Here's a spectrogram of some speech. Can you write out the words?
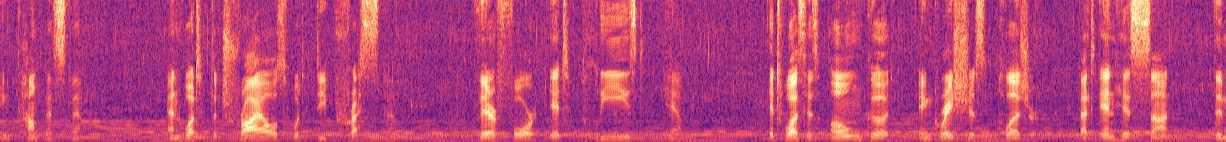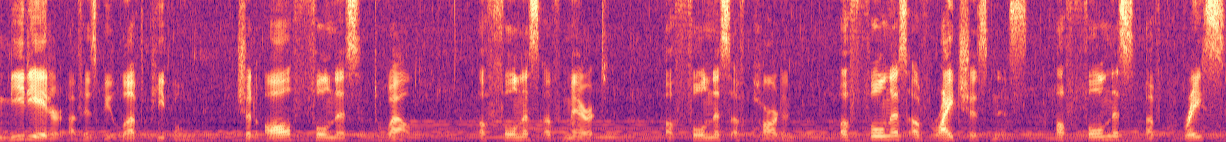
encompass them, and what the trials would depress them. Therefore it pleased him. It was his own good and gracious pleasure that in his Son, the mediator of his beloved people, should all fullness dwell a fullness of merit, a fullness of pardon, a fullness of righteousness, a fullness of grace,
